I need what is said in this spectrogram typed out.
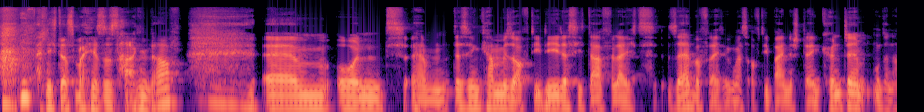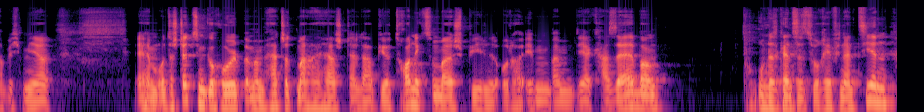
wenn ich das mal hier so sagen darf. Ähm, und ähm, deswegen kam mir so auf die Idee, dass ich da vielleicht selber vielleicht irgendwas auf die Beine stellen könnte. Und dann habe ich mir ähm, Unterstützung geholt bei meinem Herzschrittmacherhersteller Biotronic zum Beispiel oder eben beim DRK selber, um das Ganze zu refinanzieren.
